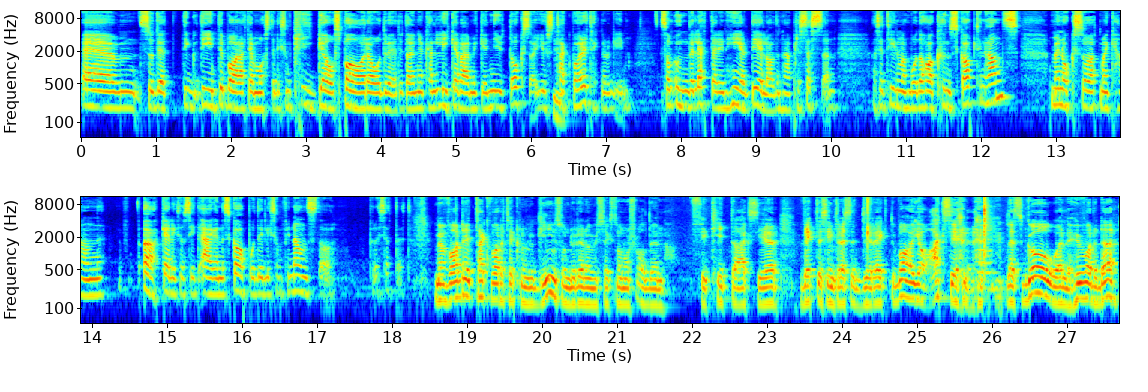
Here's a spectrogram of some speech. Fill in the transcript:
Ehm, så det, det, det är inte bara att jag måste liksom kriga och spara och du vet, utan jag kan lika väl mycket njuta också just tack vare teknologin. Som underlättar en hel del av den här processen. Att se till att man både har kunskap till hands men också att man kan öka liksom sitt ägandeskap och det är liksom finans då på det sättet. Men var det tack vare teknologin som du redan vid 16-årsåldern fick hitta aktier, väcktes intresset direkt? Du bara, ja aktier, Mm. let's go! Eller hur var det där?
